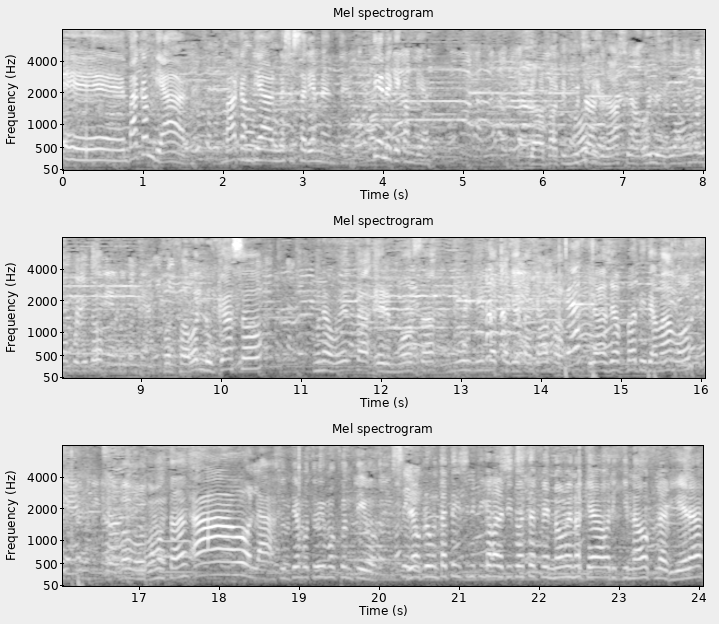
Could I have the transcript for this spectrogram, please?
Eh, va a cambiar, va a cambiar necesariamente, tiene que cambiar. Ya, Pati, muchas Obvio. gracias. Oye, grabémosla un poquito. Por favor, Lucaso. Una vuelta hermosa, muy linda chaqueta capa. Gracias, Pati, te amamos. Te amamos. ¿Cómo estás? Ah, hola. Hace un tiempo estuvimos contigo. Sí. Quiero preguntarte qué significa para ti todo este fenómeno que ha originado Flaviera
